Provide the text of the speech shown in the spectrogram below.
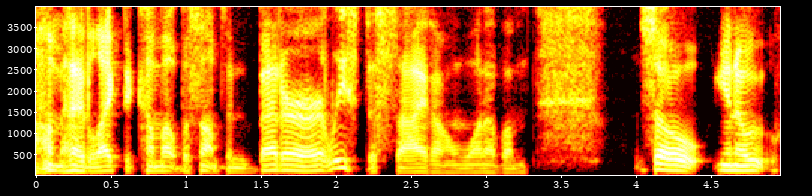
Um, and I'd like to come up with something better or at least decide on one of them. So, you know,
